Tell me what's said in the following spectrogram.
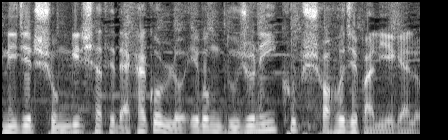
নিজের সঙ্গীর সাথে দেখা করল এবং দুজনেই খুব সহজে পালিয়ে গেল।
